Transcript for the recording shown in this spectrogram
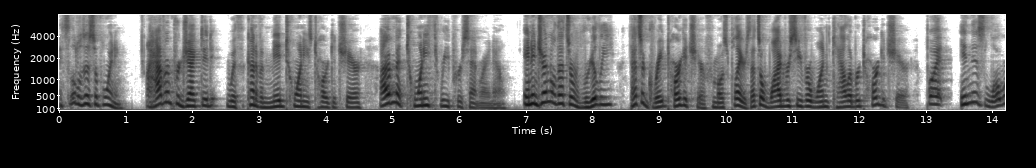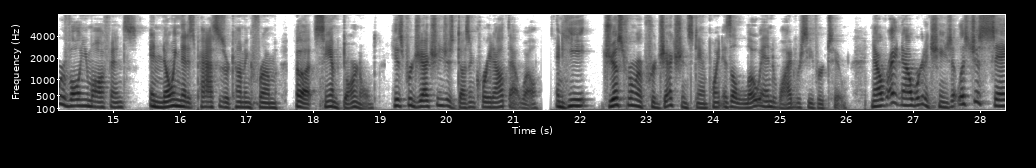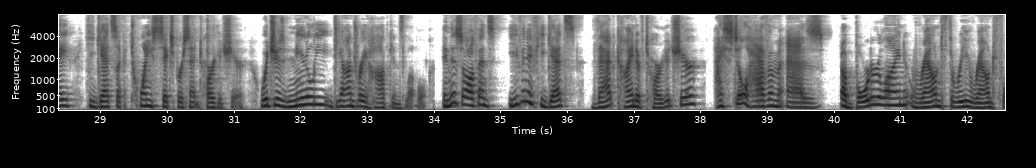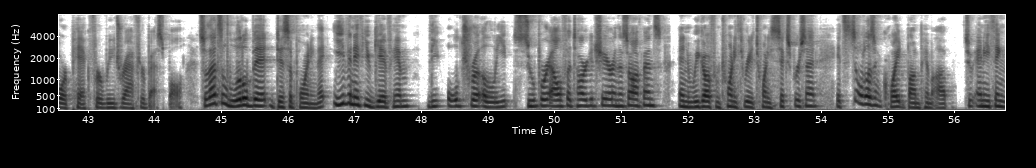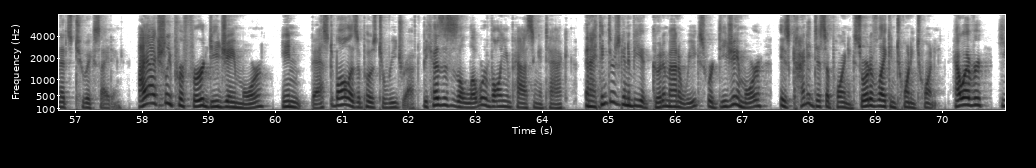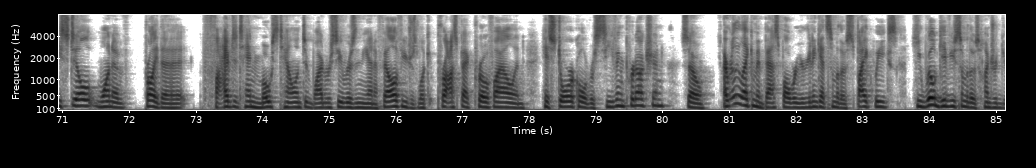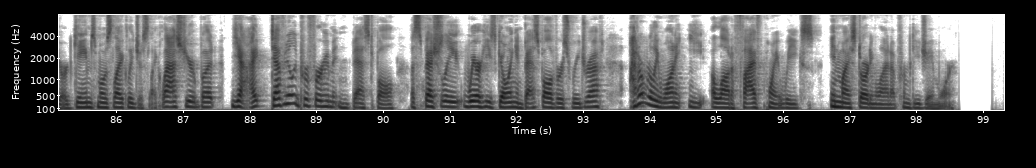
it's a little disappointing. I have him projected with kind of a mid 20s target share. I have him at 23% right now. And in general, that's a really that's a great target share for most players. That's a wide receiver one caliber target share. But in this lower volume offense, and knowing that his passes are coming from uh, Sam Darnold, his projection just doesn't grade out that well. And he, just from a projection standpoint, is a low end wide receiver too. Now, right now, we're going to change that. Let's just say he gets like a 26% target share, which is nearly DeAndre Hopkins level. In this offense, even if he gets that kind of target share, I still have him as a borderline round three, round four pick for redraft or best ball. So that's a little bit disappointing that even if you give him the ultra elite super alpha target share in this offense and we go from 23 to 26%, it still doesn't quite bump him up to anything that's too exciting. I actually prefer DJ Moore in best ball as opposed to redraft because this is a lower volume passing attack. And I think there's going to be a good amount of weeks where DJ Moore is kind of disappointing, sort of like in 2020. However, he's still one of probably the five to 10 most talented wide receivers in the NFL if you just look at prospect profile and historical receiving production. So I really like him in best ball where you're going to get some of those spike weeks. He will give you some of those 100 yard games, most likely, just like last year. But yeah, I definitely prefer him in best ball, especially where he's going in best ball versus redraft. I don't really want to eat a lot of five point weeks in my starting lineup from DJ Moore.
